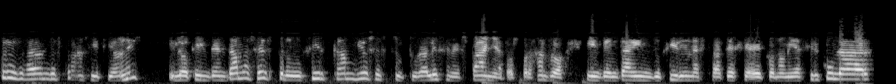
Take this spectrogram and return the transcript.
tres grandes transiciones y lo que intentamos es producir cambios estructurales en España. Pues, por ejemplo, intentar inducir una estrategia de economía circular,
